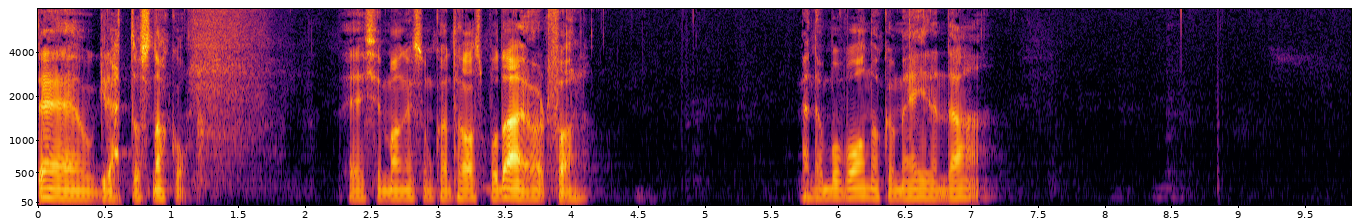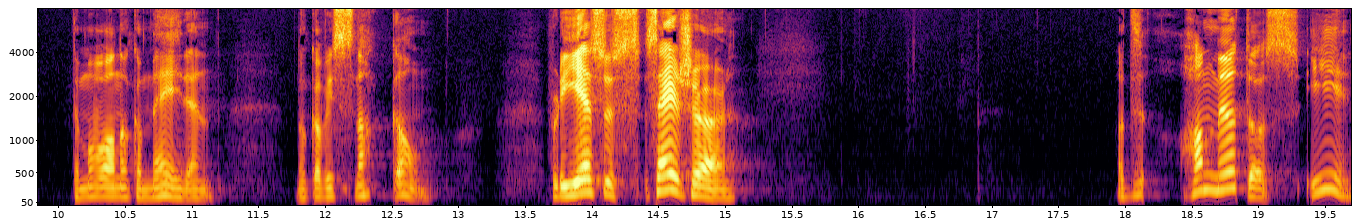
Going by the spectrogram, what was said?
det er jo greit å snakke om. Det er ikke mange som kan ta oss på det, i hvert fall. Men det må være noe mer enn det. Det må være noe mer enn noe vi snakker om. Fordi Jesus sier sjøl at han møter oss i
